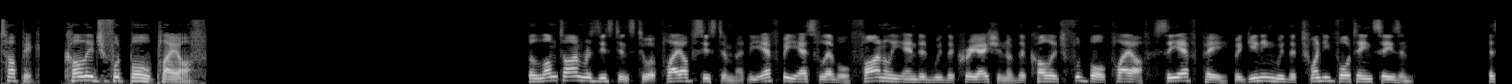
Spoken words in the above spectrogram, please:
Topic: College football playoff. The long-time resistance to a playoff system at the FBS level finally ended with the creation of the College Football Playoff (CFP) beginning with the 2014 season. The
